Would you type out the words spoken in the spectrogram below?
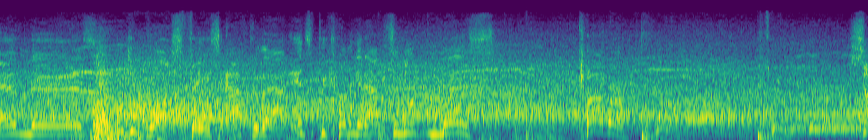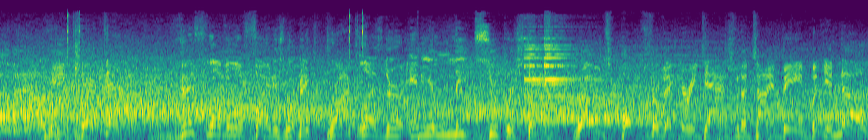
end this. Look at Brock's face after that. It's becoming an absolute mess. Cover. Somehow he kicked out. This level of fight is what makes Brock Lesnar an elite superstar. Rhodes hopes for victory dash for the time being, but you know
